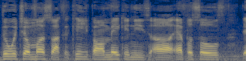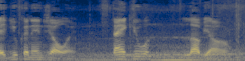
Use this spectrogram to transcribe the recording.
do what you must so I can keep on making these uh, episodes that you can enjoy. Thank you. Love y'all.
